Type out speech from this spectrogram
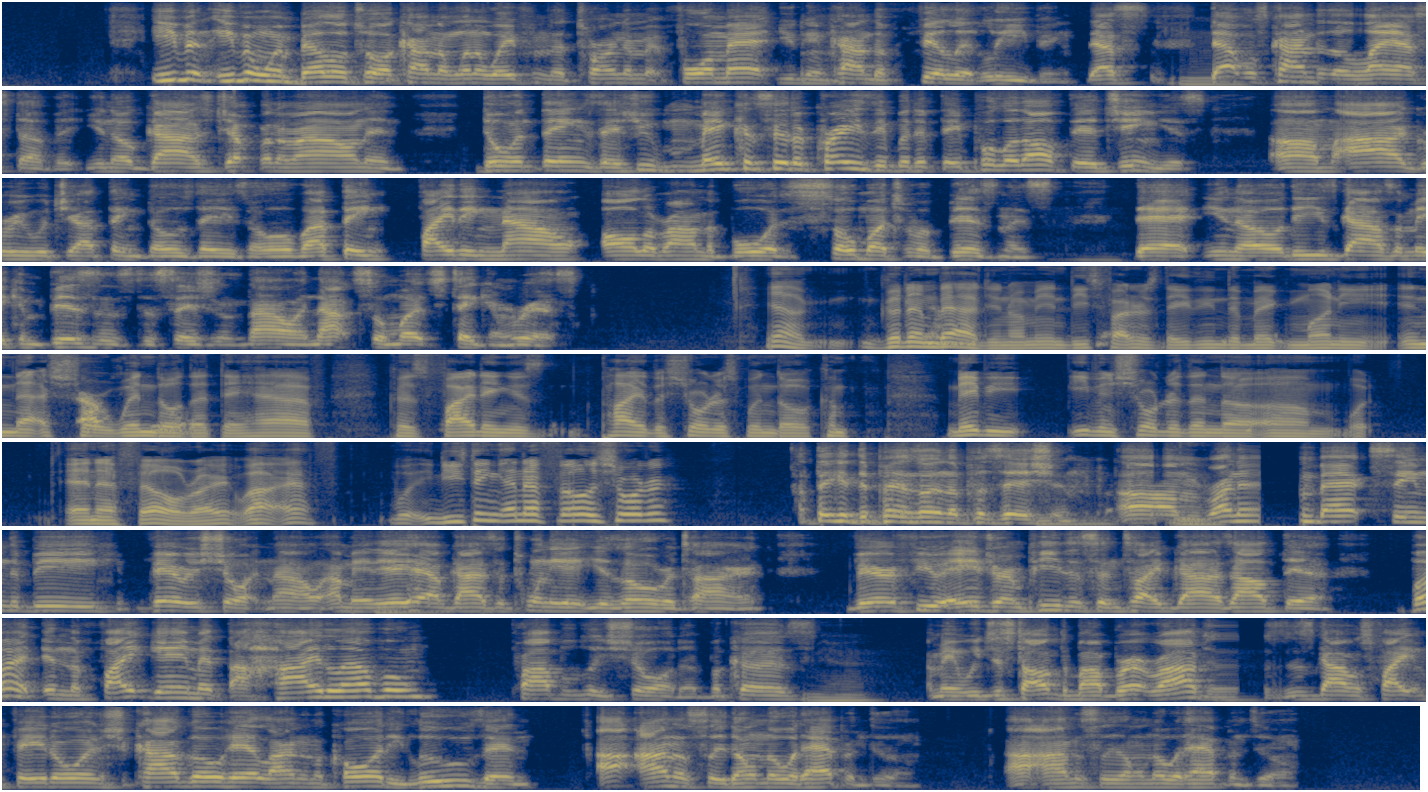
Even even when Bellator kind of went away from the tournament format, you can kind of feel it leaving. That's Mm. that was kind of the last of it. You know, guys jumping around and doing things that you may consider crazy, but if they pull it off, they're genius. Um, I agree with you. I think those days are over. I think fighting now all around the board is so much of a business that you know these guys are making business decisions now and not so much taking risks. Yeah, good and bad. You know, I mean, these fighters they need to make money in that short window that they have because fighting is probably the shortest window, com- maybe even shorter than the um what NFL, right? Well, F- what- do you think NFL is shorter? I think it depends on the position. Um, Yeah. Running backs seem to be very short now. I mean, they have guys at 28 years old retiring. Very few Adrian Peterson type guys out there. But in the fight game at the high level, probably shorter because Yeah. I mean, we just talked about Brett Rogers. This guy was fighting Fedor in Chicago, headlining the card. He lose, and I honestly don't know what happened to him. I honestly don't know what happened to him.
